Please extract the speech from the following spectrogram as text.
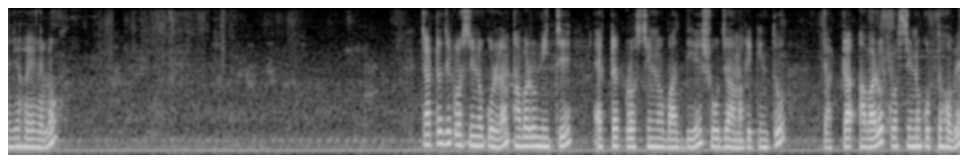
এই যে হয়ে গেল। চারটা যে ক্রস চিহ্ন করলাম, আবারও নিচে একটা ক্রস চিহ্ন বাদ দিয়ে সোজা আমাকে কিন্তু চারটা আবারও ক্রস চিহ্ন করতে হবে।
